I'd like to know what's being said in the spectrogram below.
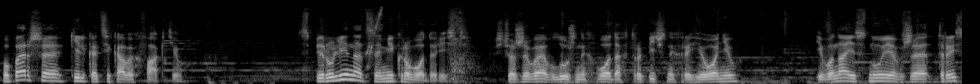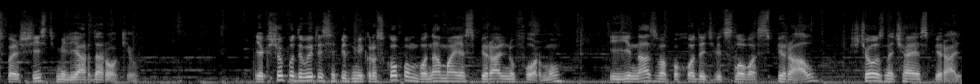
По-перше, кілька цікавих фактів. Спіруліна це мікроводорість, що живе в лужних водах тропічних регіонів, і вона існує вже 3,6 мільярда років. Якщо подивитися під мікроскопом, вона має спіральну форму. Її назва походить від слова спірал, що означає спіраль.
